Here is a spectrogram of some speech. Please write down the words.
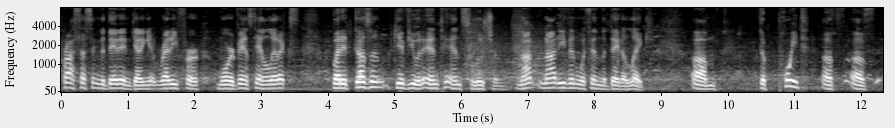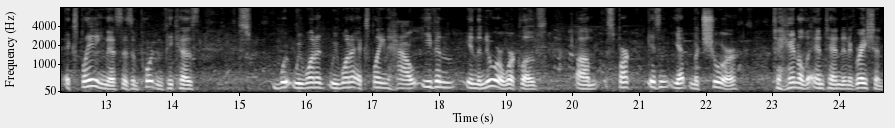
processing the data and getting it ready for more advanced analytics but it doesn't give you an end-to-end -end solution, not, not even within the data lake. Um, the point of, of explaining this is important because we want to we want to explain how even in the newer workloads, um, Spark isn't yet mature to handle the end-to-end -end integration.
